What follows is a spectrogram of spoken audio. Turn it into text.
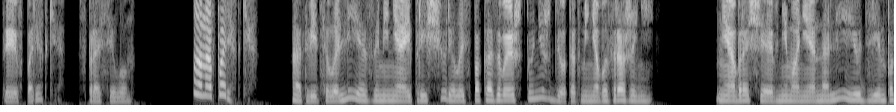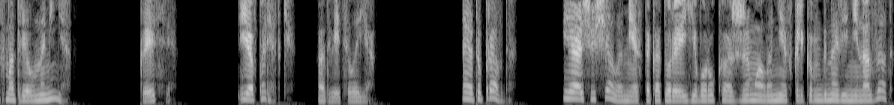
«Ты в порядке?» — спросил он. «Она в порядке», — ответила Лия за меня и прищурилась, показывая, что не ждет от меня возражений. Не обращая внимания на Лию, Дин посмотрел на меня. «Кэсси?» «Я в порядке», — ответила я. Это правда. Я ощущала место, которое его рука сжимала несколько мгновений назад,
